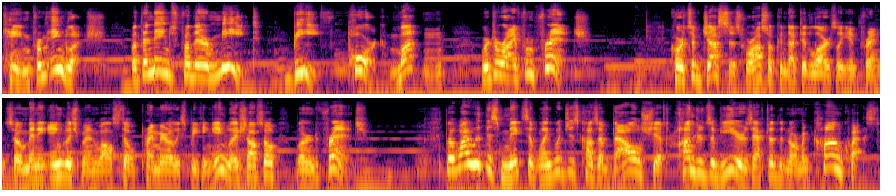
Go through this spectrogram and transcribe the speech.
came from English. But the names for their meat, beef, pork, mutton, were derived from French. Courts of justice were also conducted largely in French, so many Englishmen, while still primarily speaking English, also learned French. But why would this mix of languages cause a vowel shift hundreds of years after the Norman conquest?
